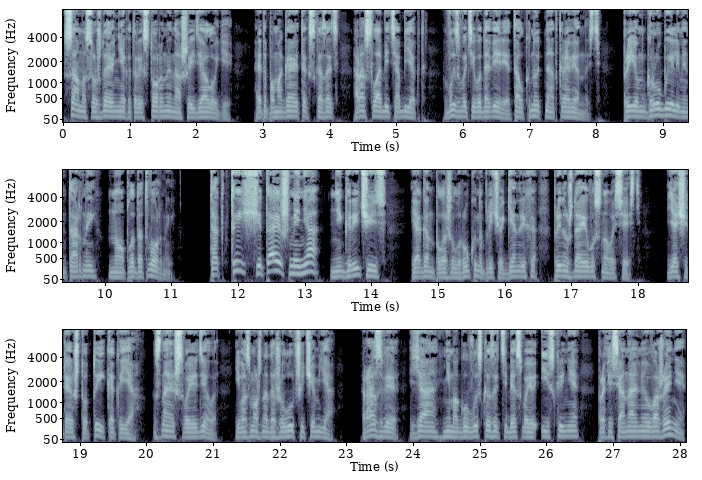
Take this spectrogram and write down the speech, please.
сам осуждаю некоторые стороны нашей идеологии. Это помогает, так сказать, расслабить объект, вызвать его доверие, толкнуть на откровенность. Прием грубый, элементарный, но плодотворный. «Так ты считаешь меня...» «Не горячись!» Яган положил руку на плечо Генриха, принуждая его снова сесть. «Я считаю, что ты, как и я, знаешь свое дело, и, возможно, даже лучше, чем я. Разве я не могу высказать тебе свое искреннее, профессиональное уважение?»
